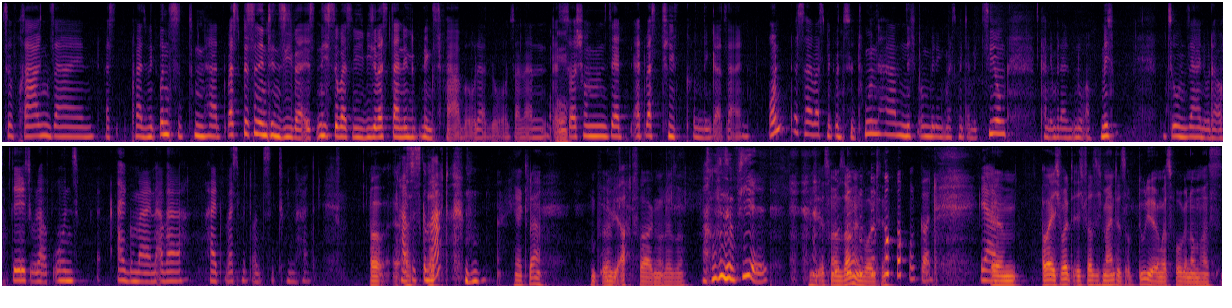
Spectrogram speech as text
so Fragen sein, was quasi mit uns zu tun hat, was ein bisschen intensiver ist. Nicht sowas wie, wie was ist deine Lieblingsfarbe oder so, sondern das Oh. soll schon sehr etwas tiefgründiger sein. Und es soll was mit uns zu tun haben, nicht unbedingt was mit der Beziehung. Kann immer dann nur auf mich bezogen sein oder auf dich oder auf uns allgemein, aber halt was mit uns zu tun hat. Oh, äh, Hast du es gemacht? Äh, ja klar. Irgendwie acht Fragen oder so, Warum so viel? Die ich erstmal sammeln wollte. Oh Gott. Ja, Ähm, aber ich wollte, ich, was ich meinte, ist, ob du dir irgendwas vorgenommen hast.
